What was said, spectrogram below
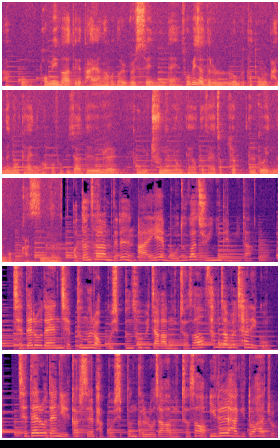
같고 범위가 되게 다양하고 넓을 수 있는데 소비자들로부터 도움을 받는 형태가 있는 것 같고 소비자들을 도움을 주는 형태의 어떤 사회적 기업들도 있는 것 같습니다. 어떤 사람들은 아예 모두가 주인이 됩니다. 제대로 된 제품을 얻고 싶은 소비자가 뭉쳐서 상점을 차리고 제대로 된 일값을 받고 싶은 근로자가 뭉쳐서 일을 하기도 하죠.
